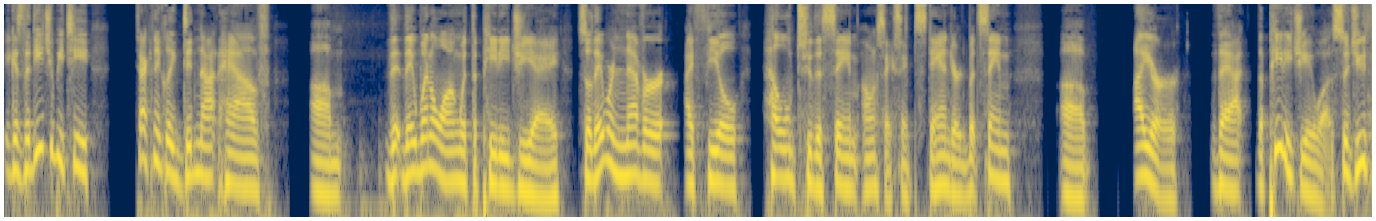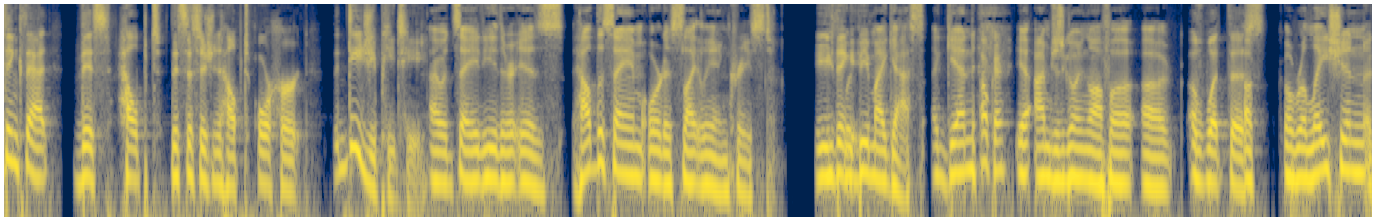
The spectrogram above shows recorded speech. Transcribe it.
Because the DGPT technically did not have. Um, they, they went along with the PDGA, so they were never, I feel, held to the same. I want to say same standard, but same uh, ire that the PDGA was. So do you think that this helped, this decision helped or hurt the DGPT? I would say it either is held the same or it is slightly increased. You think would be my guess. Again, Okay. yeah, I'm just going off a a, of what the a, a relation.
